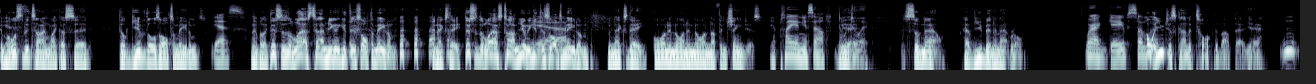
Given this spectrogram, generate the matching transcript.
and most of the time, like I said, they'll give those ultimatums Yes. and they'll be like, this is the last time you're going to get this ultimatum the next day. This is the last time you're going to get this ultimatum the next day. On and on and on, nothing changes. You're playing yourself. Don't Yeah. do it. So now, have you been in that role? where I gave Oh, someone you just kind of talked about that. Yeah. Mm,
